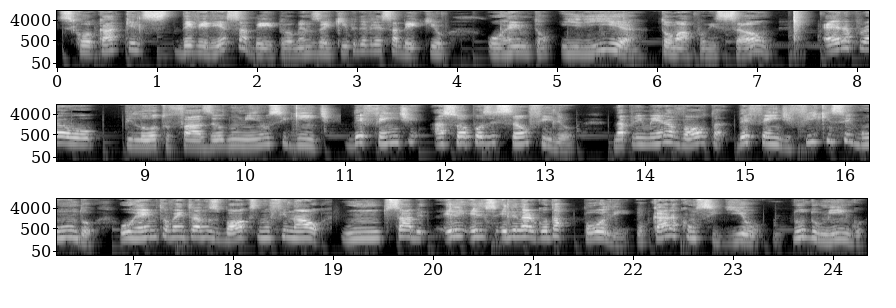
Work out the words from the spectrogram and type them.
se colocar que eles deveriam saber, pelo menos a equipe deveria saber que o, o Hamilton iria tomar punição, era para o piloto fazer no mínimo o seguinte: defende a sua posição, filho. Na primeira volta, defende, fique em segundo. O Hamilton vai entrar nos boxes no final. Hum, sabe, ele, ele, ele largou da pole. O cara conseguiu, no domingo,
